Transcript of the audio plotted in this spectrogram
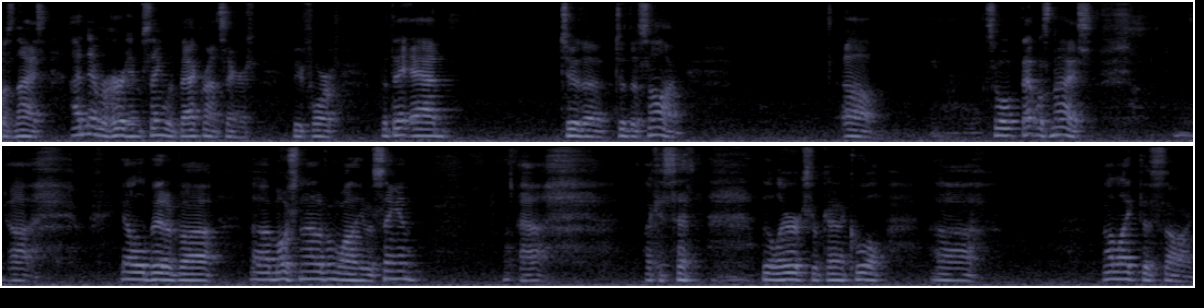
Was nice. I'd never heard him sing with background singers before, but they add to the to the song. Uh, so that was nice. Uh, got a little bit of uh, uh, emotion out of him while he was singing. Uh, like I said, the lyrics are kind of cool. Uh, I like this song.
